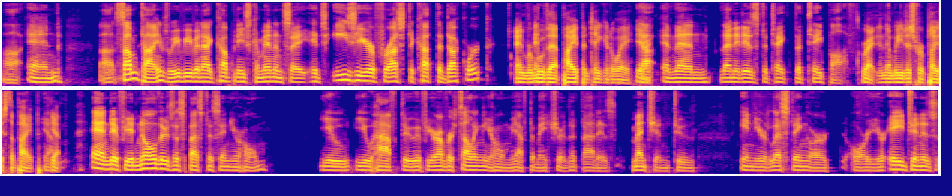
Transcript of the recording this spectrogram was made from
Uh, and uh, sometimes we've even had companies come in and say it's easier for us to cut the ductwork. And remove that pipe and take it away. Yeah, Right. and then than it is to take the tape off. Right. And then we just replace the pipe. Yeah. Yeah. And if you know there's asbestos in your home, you you have to if you're ever selling your home, you have to make sure that that is mentioned to in your listing or or your agent is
